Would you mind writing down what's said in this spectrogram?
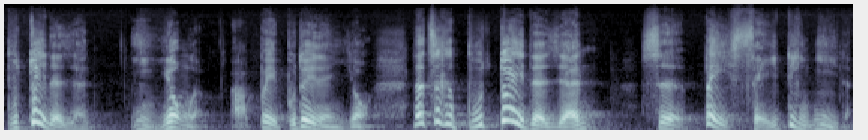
不对的人引用了啊，被不对的人引用，那这个不对的人。是被谁定义的？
